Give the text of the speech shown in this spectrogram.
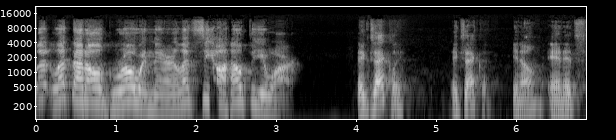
Let, let that all grow in there and let's see how healthy you are. exactly exactly you know and it's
